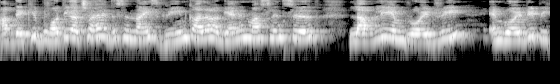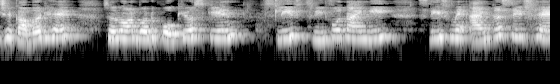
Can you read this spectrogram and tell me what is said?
आप देखिए, बहुत ही अच्छा है। This is nice green colour again in muslin silk lovely embroidery embroidery पीछे कवर्ड है। So not go to poke your skin sleeve three fourth आएँगी स्लीव में एंकर स्टिच है।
